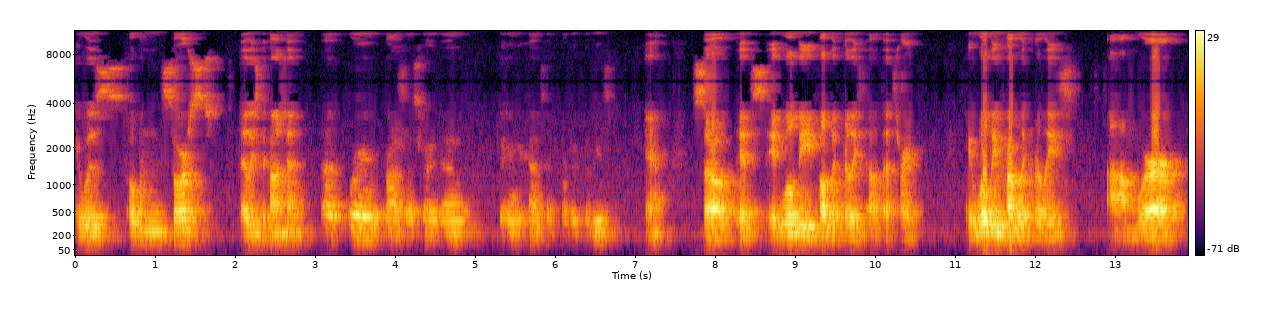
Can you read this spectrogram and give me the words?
it was open sourced, at least the content. uh, We're in the process right now, getting the content public release. Yeah. So it's it will be public release. Oh, that's right. It will be public release um, where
